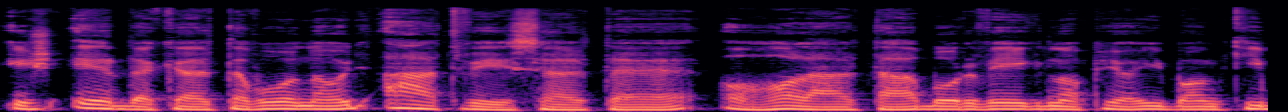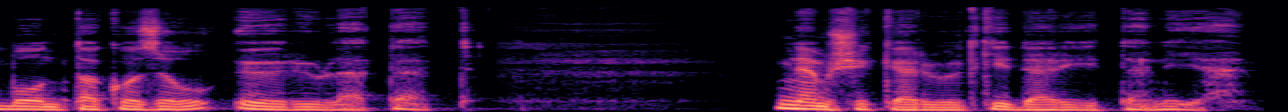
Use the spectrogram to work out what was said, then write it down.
és érdekelte volna, hogy átvészelte a haláltábor végnapjaiban kibontakozó őrületet. Nem sikerült kiderítenie.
